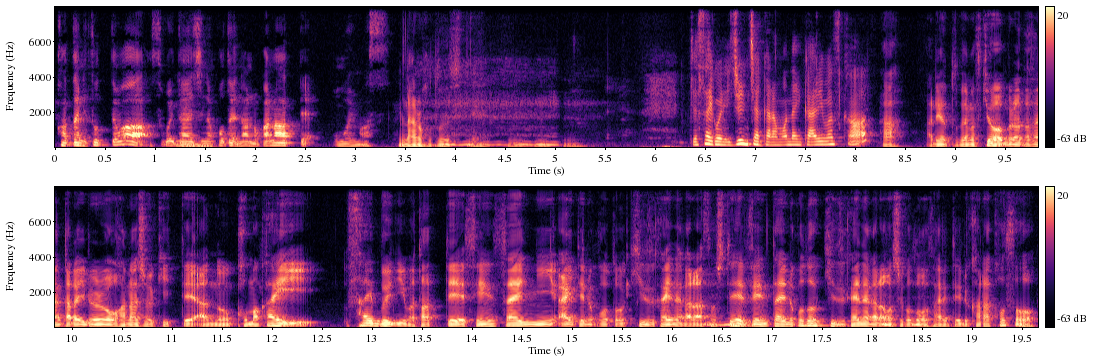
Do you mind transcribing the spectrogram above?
方にとっては、すごい大事なことになるのかなって思います。なるほどですね。うんうんうん。じゃあ最後に純ちゃんからも何かありますか？あ、ありがとうございます。今日は村田さんからいろいろお話を聞いて、あの、細かい細部にわたって繊細に相手のことを気遣いながら、そして全体のことを気遣いながらお仕事をされているからこそ、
